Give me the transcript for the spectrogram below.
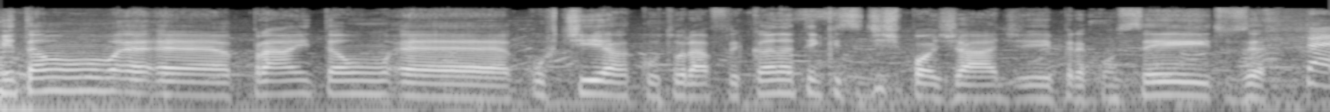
Então, é, é para então é, curtir a cultura africana, tem que se despojar de preconceitos, é, tem,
